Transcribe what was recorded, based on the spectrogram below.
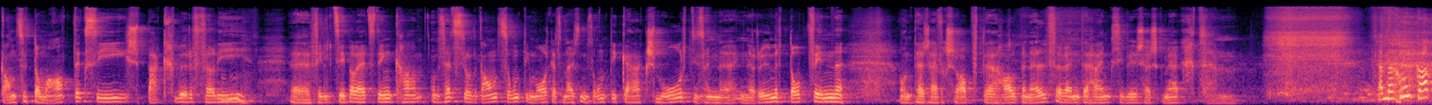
ganzen Tomaten, Speckwürfel, mm. Äh, viel Zwiebeln hat es drin gehabt. Und es hat so den ganzen Sonntagmorgen, meistens am Sonntag gegeben, geschmort, in so einem, in einem Römertopf. Drin. Und da hast einfach schon ab der halben elf, wenn du daheim warst, hast du gemerkt, ähm, man kommt gerade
